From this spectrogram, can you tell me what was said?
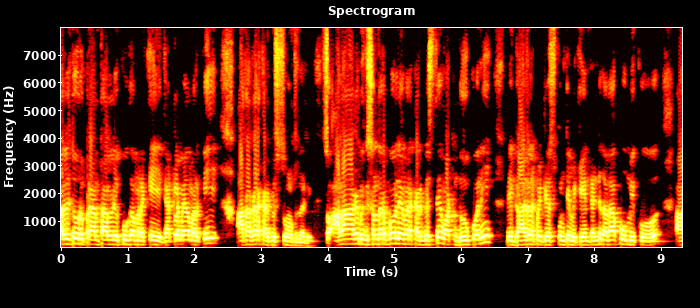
పల్లెటూరు ప్రాంతాల్లో ఎక్కువగా మనకి గట్ల మీద మనకి ఆకాకర కనిపిస్తూ ఉంటుందండి. సో అలాగ మీకు సందర్భంలో ఏమైనా కనిపిస్తే వాటిని దూకొని మీకు గాజులు పెట్టేసుకుంటే మీకు ఏంటంటే దాదాపు మీకు ఆ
